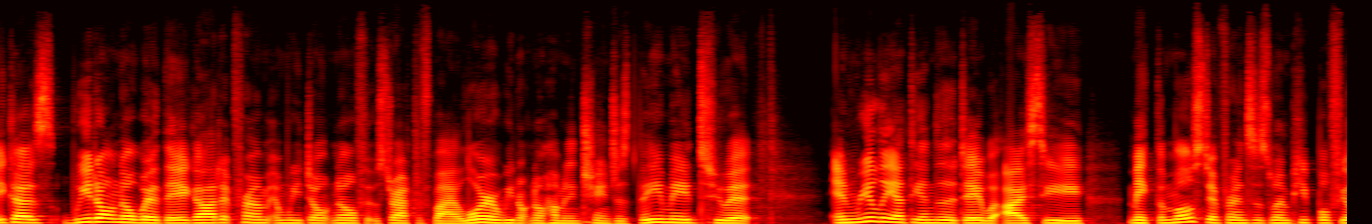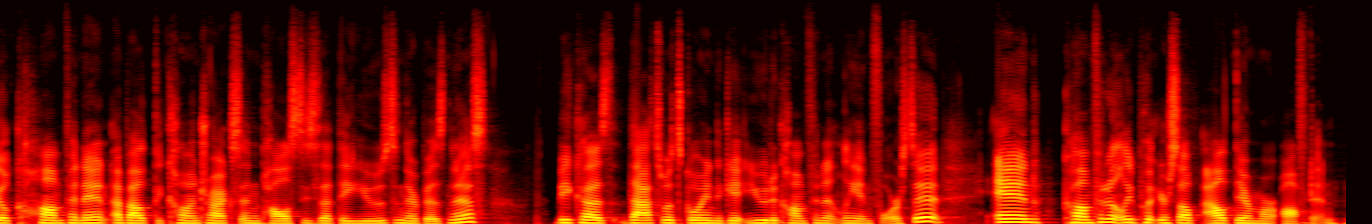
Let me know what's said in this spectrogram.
because we don't know where they got it from and we don't know if it was drafted by a lawyer. We don't know how many changes they made to it. And really, at the end of the day, what I see make the most difference is when people feel confident about the contracts and policies that they use in their business, because that's what's going to get you to confidently enforce it and confidently put yourself out there more often.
